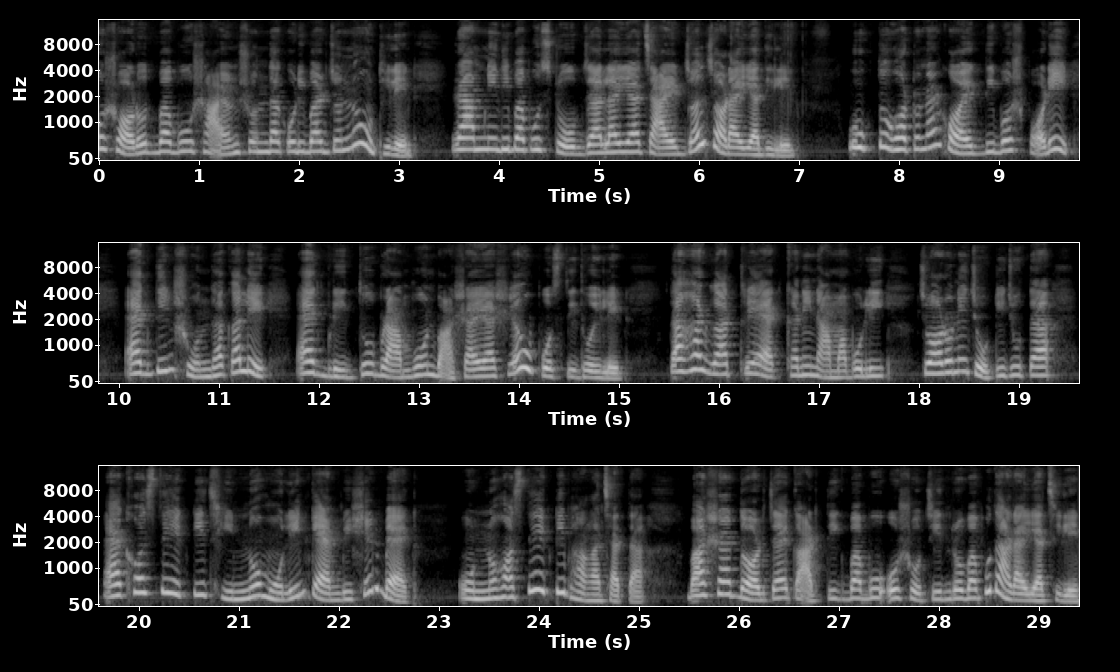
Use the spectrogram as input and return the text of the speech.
ও শরৎবাবু সায়ন সন্ধ্যা করিবার জন্য উঠিলেন। রামনিধিবাবু স্টোভ জ্বালাইয়া চায়ের জল চড়াইয়া দিলেন। উক্ত ঘটনার কয়েক দিবস পরে একদিন সন্ধ্যাকালে এক বৃদ্ধ ব্রাহ্মণ বাসায় আসিয়া উপস্থিত হইলেন। তাহার গাত্রে একখানি নামাবলী, চরণে চটি জুতা, এক হস্তে একটি ছিন্ন মলিন ক্যাম্বিসের ব্যাগ, অন্য হস্তে একটি ভাঙা ছাতা। বাসার দরজায় কার্তিকবাবু ও শচীন্দ্রবাবু দাঁড়াইয়াছিলেন।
